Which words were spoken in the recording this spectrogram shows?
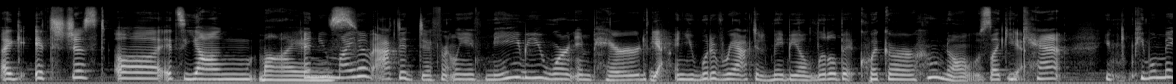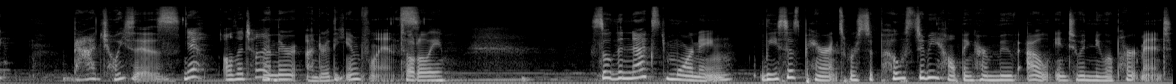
Like it's just uh it's young minds. And you might have acted differently if maybe you weren't impaired. Yeah. And you would have reacted maybe a little bit quicker. Who knows? Like you Yeah. can't. You people make bad choices Yeah, all the time. when they're under the influence. totally. So the next morning, Lisa's parents were supposed to be helping her move out into a new apartment.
